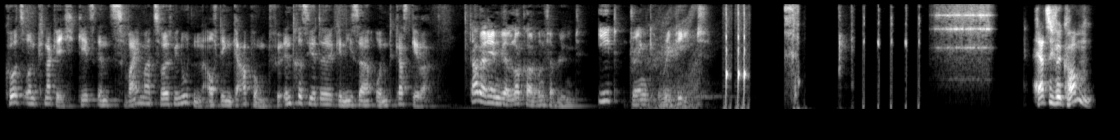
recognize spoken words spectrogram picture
Kurz und knackig geht's in zweimal zwölf Minuten auf den Garpunkt für Interessierte, Genießer und Gastgeber. Dabei reden wir locker und unverblümt. Eat, Drink, Repeat. Herzlich willkommen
